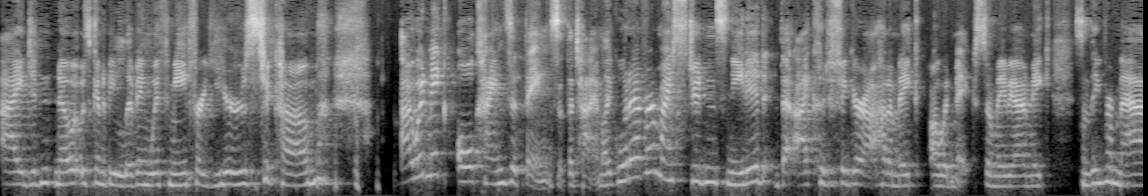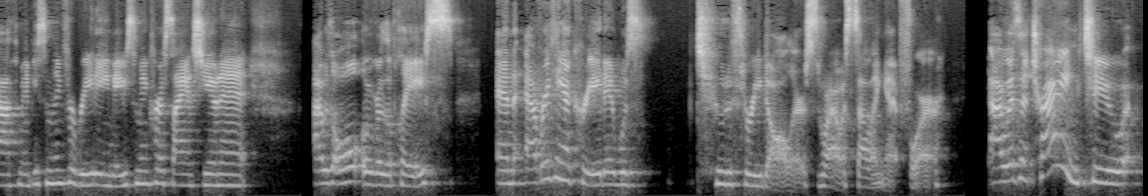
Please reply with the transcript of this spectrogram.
I didn't know it was going to be living with me for years to come. I would make all kinds of things at the time. Like whatever my students needed that I could figure out how to make, I would make. So maybe I would make something for math, maybe something for reading, maybe something for a science unit. I was all over the place. And everything I created was two to three dollars is what I was selling it for. I wasn't trying to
